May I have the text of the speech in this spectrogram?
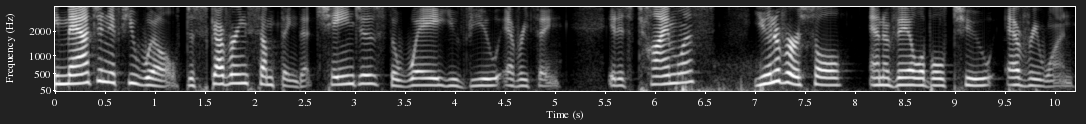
imagine, if you will, discovering something that changes the way you view everything. It is timeless, universal, and available to everyone.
